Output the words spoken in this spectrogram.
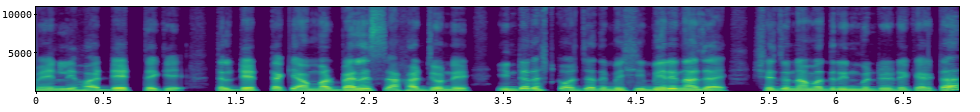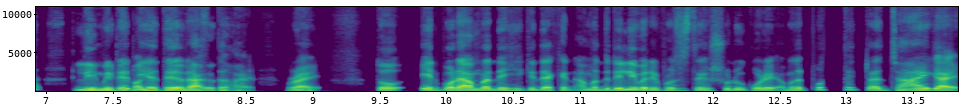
মেইনলি হয় ডেট থেকে তাহলে ডেটটাকে আমার ব্যালেন্স রাখার জন্য ইন্টারেস্ট কস্ট যাতে বেশি বেড়ে না যায় সেজন্য আমাদের ইনভেন্টরিটাকে একটা লিমিটেড ইয়েতে রাখতে হয় রাইট তো এরপরে আমরা দেখি কি দেখেন আমাদের ডেলিভারি প্রসেস থেকে শুরু করে আমাদের প্রত্যেকটা জায়গায়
